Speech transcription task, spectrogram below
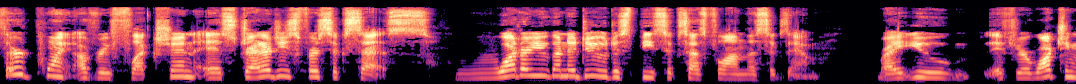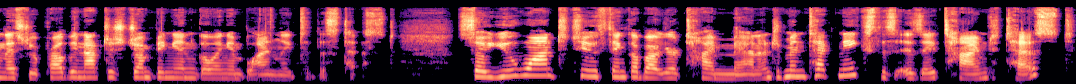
Third point of reflection is strategies for success. What are you going to do to be successful on this exam? Right? You, if you're watching this, you're probably not just jumping in, going in blindly to this test. So you want to think about your time management techniques. This is a timed test.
